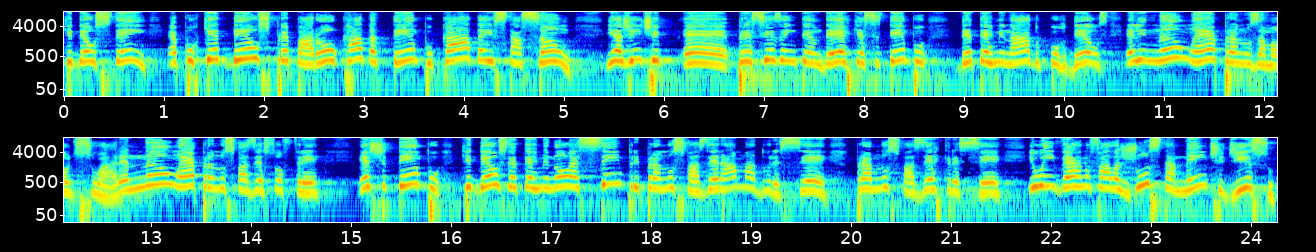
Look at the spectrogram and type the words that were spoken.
que Deus tem, é porque Deus preparou cada tempo, cada estação, e a gente é, precisa entender que esse tempo determinado por Deus, ele não é para nos amaldiçoar, é não é para nos fazer sofrer. Este tempo que Deus determinou é sempre para nos fazer amadurecer, para nos fazer crescer. E o inverno fala justamente disso,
